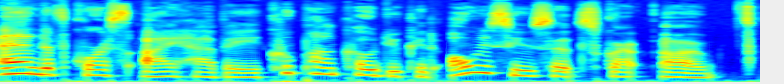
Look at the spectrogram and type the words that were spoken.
And of course, I have a coupon code you could always use at scrap, uh,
